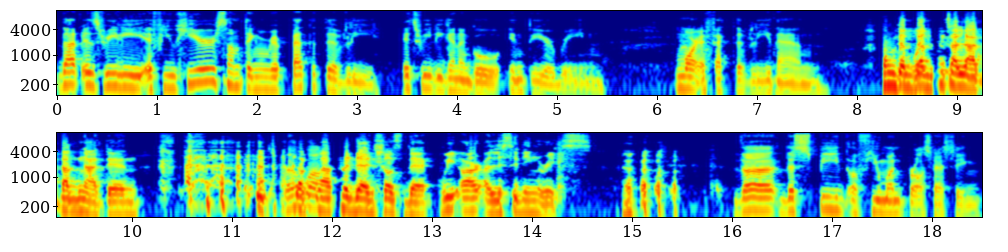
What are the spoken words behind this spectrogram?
That is really if you hear something repetitively, it's really gonna go into your brain more effectively than Pangdagdag din sa latag natin, Pero, sa well, credentials deck, we are a listening race. the the speed of human processing,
